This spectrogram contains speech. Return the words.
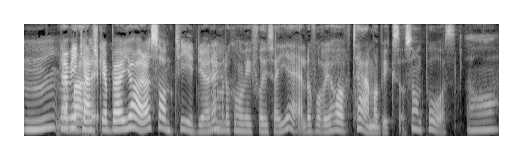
Mm, ja, vi kanske ska börja göra sånt tidigare. Ja, men då kommer vi frysa ihjäl. Då får vi ha termobyxor och sånt på oss. Ja.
